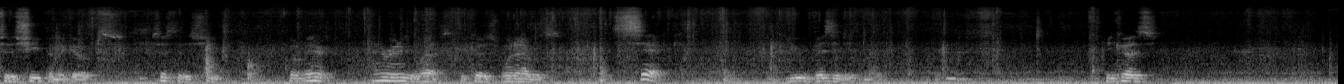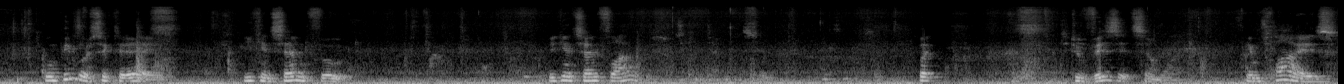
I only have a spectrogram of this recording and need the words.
to the sheep and the goats, says to the sheep, know, enter, enter rest, because when I was sick, you visited me. Because when people are sick today, he can send food. He can send flowers. But to visit someone implies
